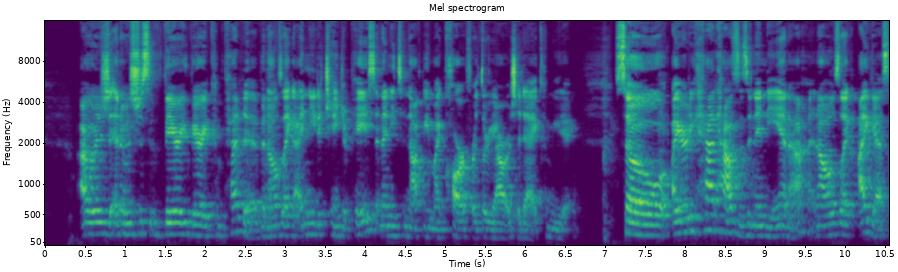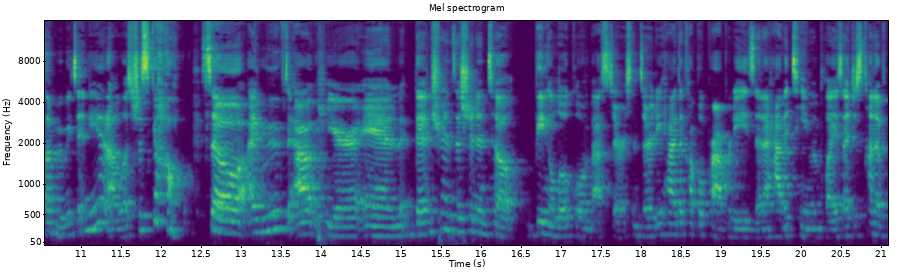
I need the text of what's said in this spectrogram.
I was and it was just very very competitive and I was like I need to change a pace and I need to not be in my car for 3 hours a day commuting. So I already had houses in Indiana and I was like I guess I'm moving to Indiana. Let's just go. So I moved out here and then transitioned into being a local investor since I already had a couple properties and I had a team in place. I just kind of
